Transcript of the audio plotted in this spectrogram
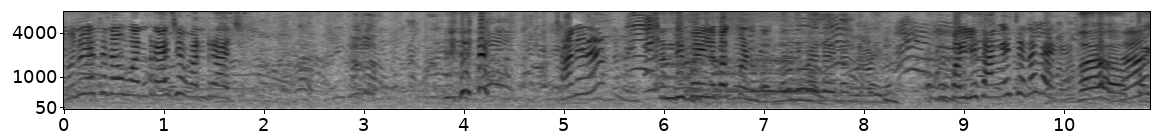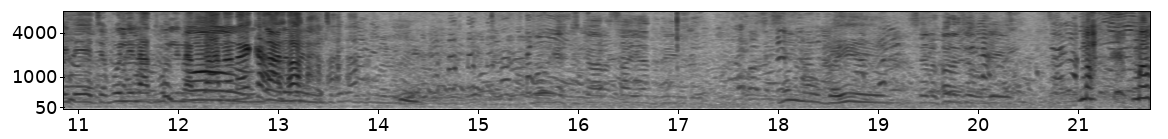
म्हणून याचं नाव वनराज आहे वनराज. छान आहे ना? नंदी बैल बघ म्हणू तू पहिले सांगायचे ना काय काय? हो हा? पहिले याचे. बोलीनाथ बोलीनाथ हो, गाणं नाही का? गाणं म्हणायचं. मा- मा-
